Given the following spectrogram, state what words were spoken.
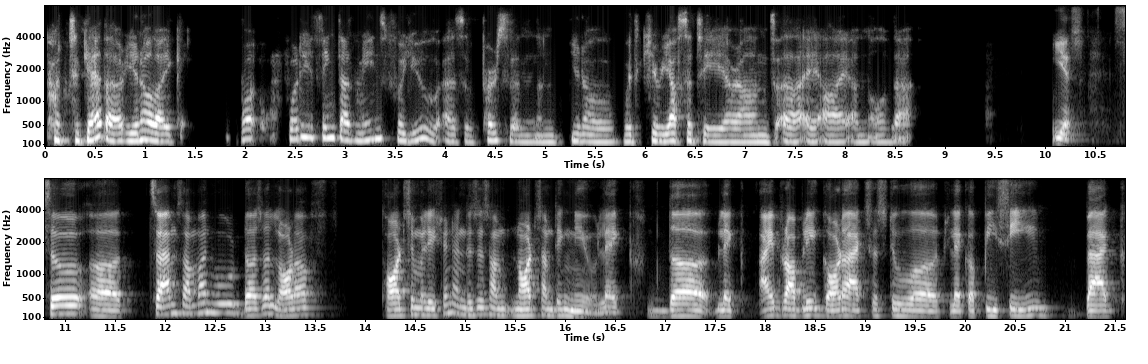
put together you know like what what do you think that means for you as a person and you know with curiosity around uh, ai and all of that? Yes. So uh so i'm someone who does a lot of thought simulation and this is some, not something new. Like the like i probably got access to a, like a pc back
